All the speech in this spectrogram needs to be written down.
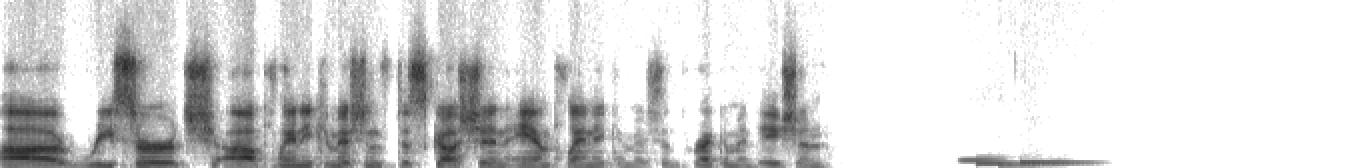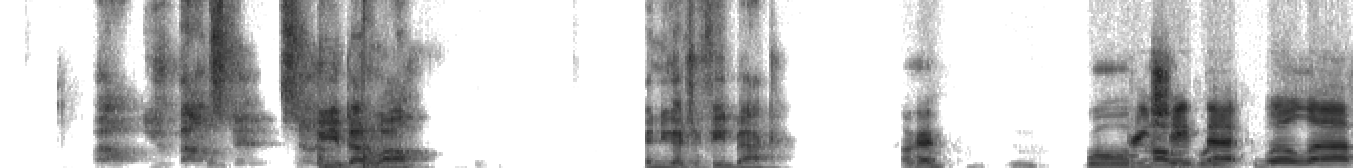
uh, research, uh, planning commission's discussion, and planning commission's recommendation. Well, you've bounced it, so you've done well. And you got your feedback. Okay. We'll Appreciate probably- that. We'll uh,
